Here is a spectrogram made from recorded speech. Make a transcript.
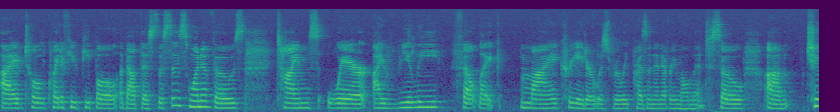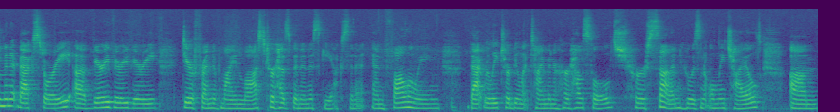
I've told quite a few people about this. This is one of those times where I really felt like my creator was really present in every moment. So, um, two minute backstory a very, very, very dear friend of mine lost her husband in a ski accident. And following that really turbulent time in her household, her son, who was an only child, um,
